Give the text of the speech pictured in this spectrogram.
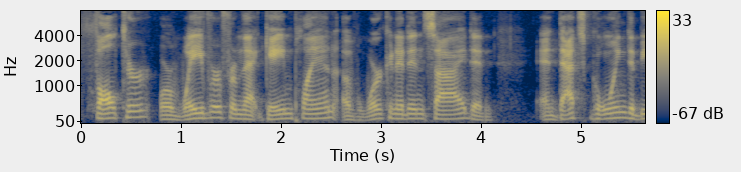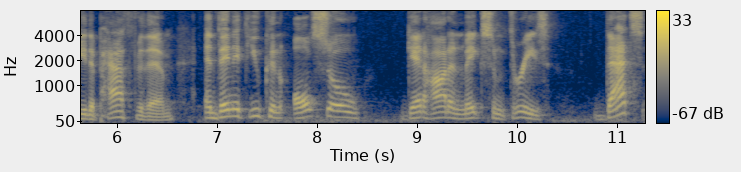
falter or waver from that game plan of working it inside and and that's going to be the path for them. And then if you can also get hot and make some threes, that's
